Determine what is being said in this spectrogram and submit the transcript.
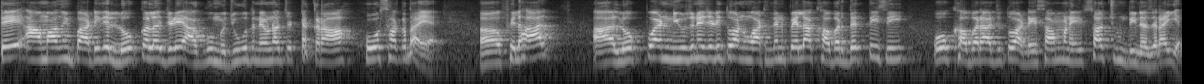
ਤੇ ਆਮ ਆਦਮੀ ਪਾਰਟੀ ਦੇ ਲੋਕਲ ਜਿਹੜੇ ਆਗੂ ਮੌਜੂਦ ਨੇ, ਉਹਨਾਂ 'ਚ ਟਕਰਾਅ ਹੋ ਸਕਦਾ ਹੈ। ਫਿਲਹਾਲ ਲੋਕ ਪੁਆਇੰਟ ਨਿਊਜ਼ ਨੇ ਜਿਹੜੀ ਤੁਹਾਨੂੰ 8 ਦਿਨ ਪਹਿਲਾਂ ਖਬਰ ਦਿੱਤੀ ਸੀ ਉਹ ਖਬਰ ਅੱਜ ਤੁਹਾਡੇ ਸਾਹਮਣੇ ਸੱਚ ਹੁੰਦੀ ਨਜ਼ਰ ਆਈ ਹੈ।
